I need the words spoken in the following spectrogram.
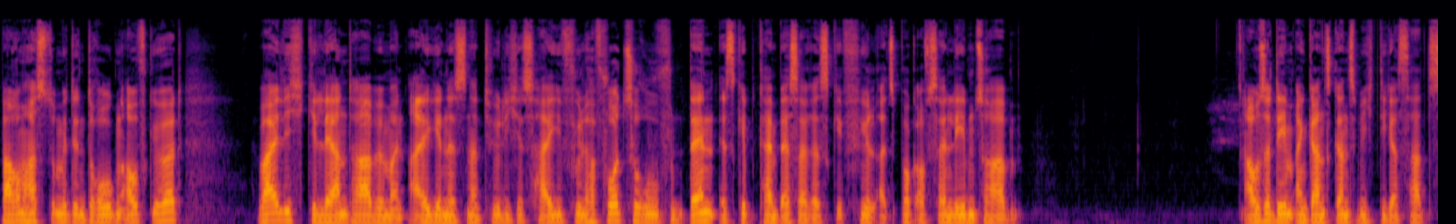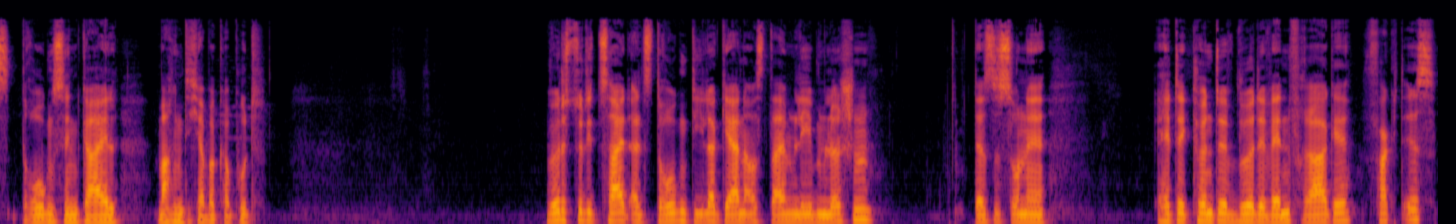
Warum hast du mit den Drogen aufgehört? Weil ich gelernt habe, mein eigenes natürliches High-Gefühl hervorzurufen, denn es gibt kein besseres Gefühl, als Bock auf sein Leben zu haben. Außerdem ein ganz, ganz wichtiger Satz. Drogen sind geil, machen dich aber kaputt. Würdest du die Zeit als Drogendealer gerne aus deinem Leben löschen? Das ist so eine hätte, könnte, würde, wenn Frage. Fakt ist,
